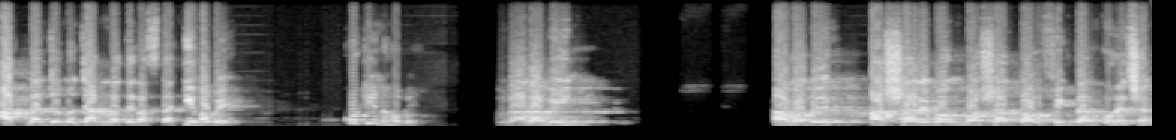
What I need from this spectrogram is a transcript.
আপনার জন্য জান্নাতের রাস্তা কি হবে? কঠিন হবে। আমাদের আসার এবং বসার তৌফিক দান করেছেন।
